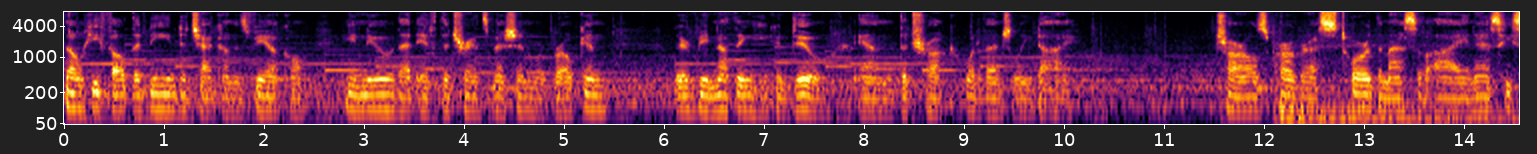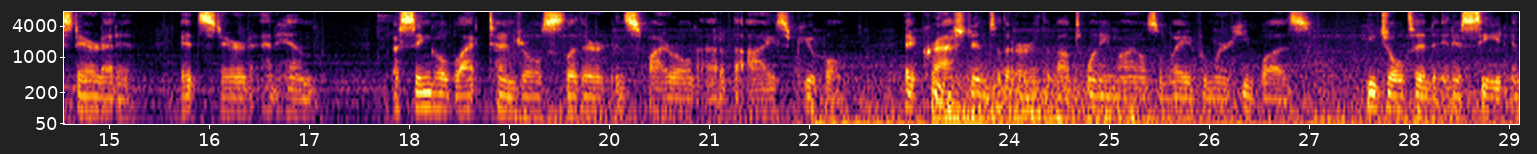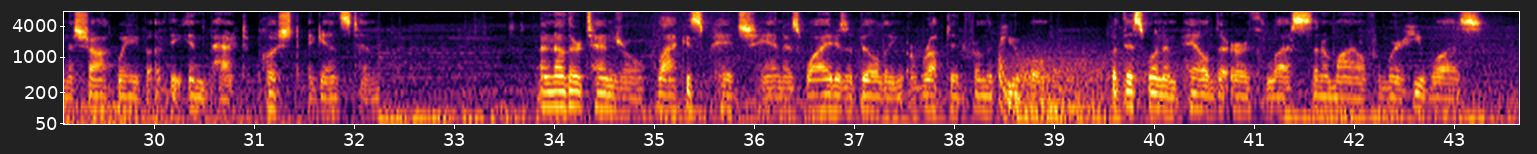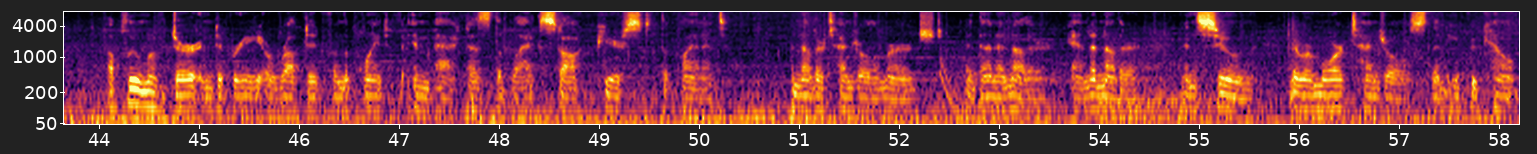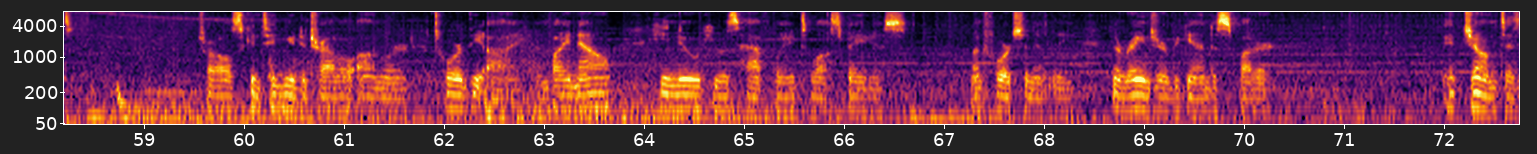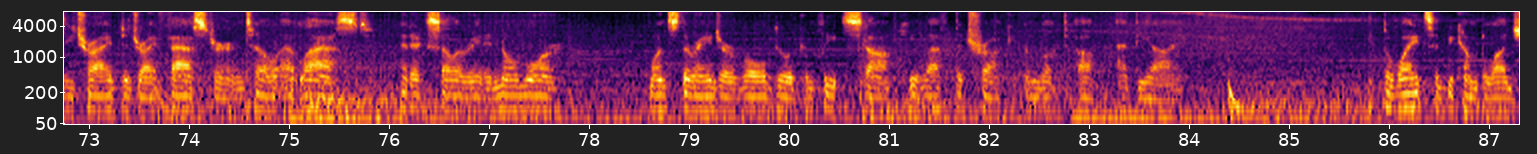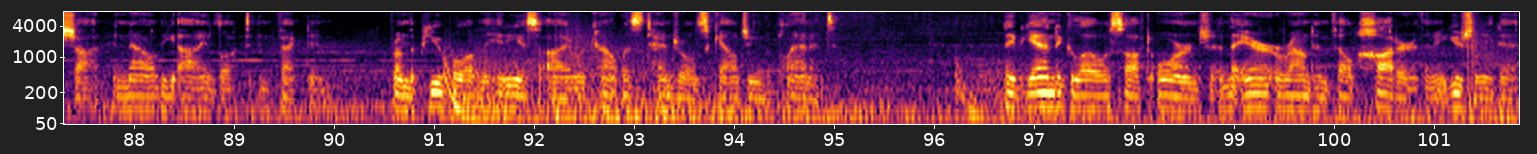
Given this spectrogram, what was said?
Though he felt the need to check on his vehicle, he knew that if the transmission were broken, there'd be nothing he could do, and the truck would eventually die. Charles progressed toward the massive eye, and as he stared at it, it stared at him. A single black tendril slithered and spiraled out of the eye's pupil. It crashed into the earth about 20 miles away from where he was. He jolted in his seat, and the shockwave of the impact pushed against him. Another tendril, black as pitch and as wide as a building, erupted from the pupil, but this one impaled the earth less than a mile from where he was. A plume of dirt and debris erupted from the point of impact as the black stalk pierced the planet. Another tendril emerged, and then another, and another, and soon there were more tendrils than he could count. Charles continued to travel onward, toward the eye, and by now he knew he was halfway to Las Vegas. Unfortunately, the Ranger began to sputter. It jumped as he tried to drive faster until at last it accelerated no more. Once the Ranger rolled to a complete stop, he left the truck and looked up at the eye. The whites had become bloodshot, and now the eye looked infected. From the pupil of the hideous eye were countless tendrils gouging the planet. They began to glow a soft orange, and the air around him felt hotter than it usually did.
